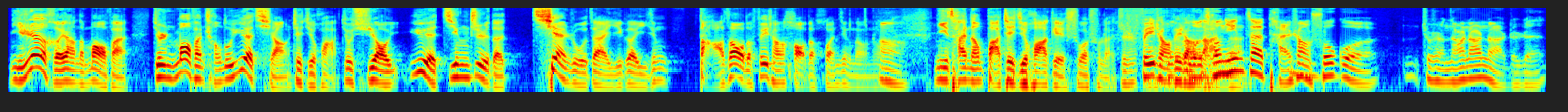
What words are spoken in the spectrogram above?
你任何样的冒犯，就是你冒犯程度越强，这句话就需要越精致的嵌入在一个已经打造的非常好的环境当中，啊，你才能把这句话给说出来，这是非常非常难的。我曾经在台上说过，就是哪儿哪儿哪儿的人，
